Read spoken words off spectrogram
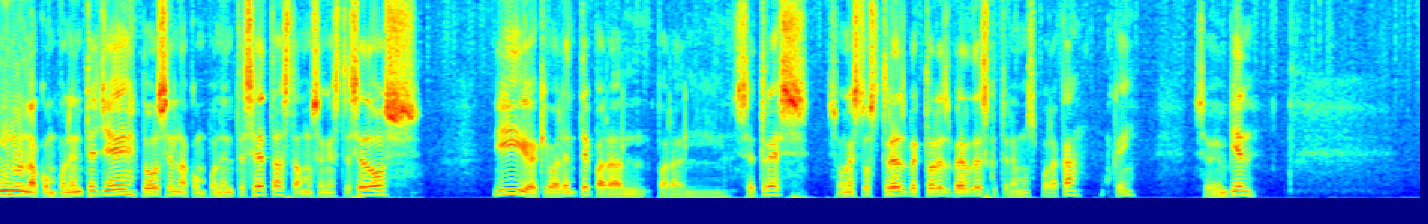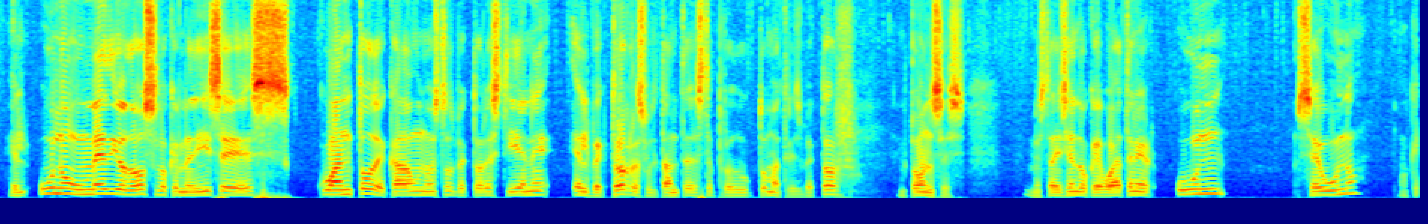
1 en la componente Y, 2 en la componente Z, estamos en este C2 y equivalente para el, para el C3 son estos tres vectores verdes que tenemos por acá ok se ven bien. El 1, 1 medio 2 lo que me dice es cuánto de cada uno de estos vectores tiene el vector resultante de este producto matriz vector. Entonces me está diciendo que voy a tener un C1 ok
